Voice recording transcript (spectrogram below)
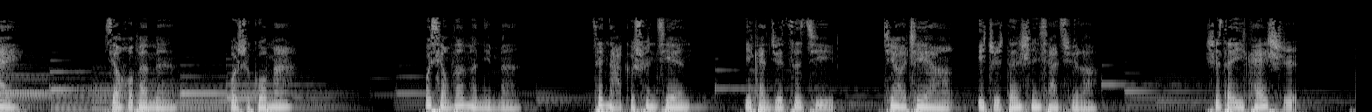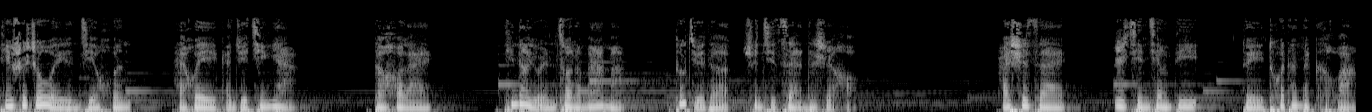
嗨，小伙伴们，我是郭妈。我想问问你们，在哪个瞬间，你感觉自己就要这样一直单身下去了？是在一开始，听说周围人结婚，还会感觉惊讶；到后来，听到有人做了妈妈，都觉得顺其自然的时候，还是在日渐降低对脱单的渴望，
